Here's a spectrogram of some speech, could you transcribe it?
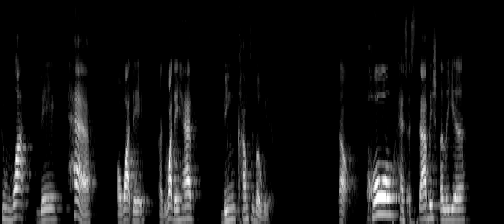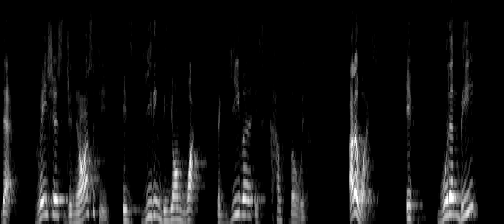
to what they have or what they, uh, what they have been comfortable with. Now, Paul has established earlier that gracious generosity is giving beyond what the giver is comfortable with. Otherwise, it wouldn't be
